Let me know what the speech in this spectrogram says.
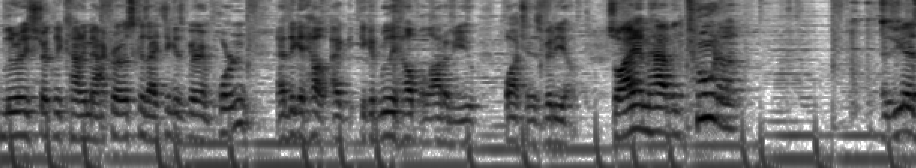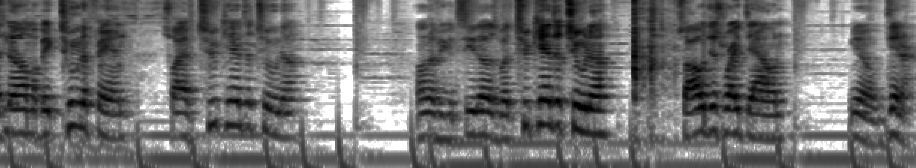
literally strictly counting macros because I think it's very important. I think it help. I, it could really help a lot of you watching this video. So I am having tuna. As you guys know, I'm a big tuna fan. So I have two cans of tuna. I don't know if you can see those, but two cans of tuna. So I would just write down, you know, dinner.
